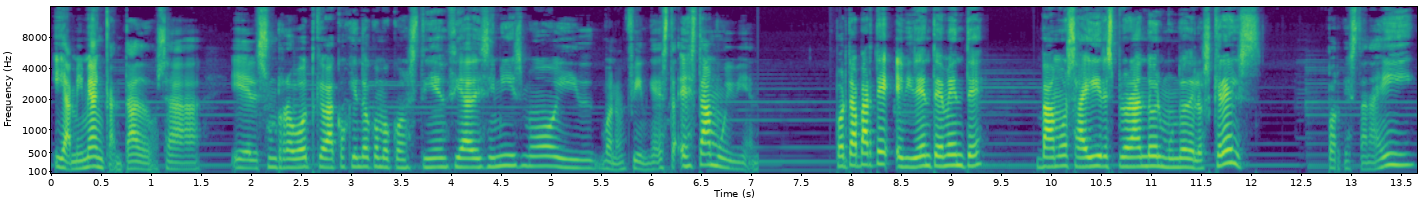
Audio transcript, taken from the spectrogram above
Y a mí me ha encantado. O sea, es un robot que va cogiendo como conciencia de sí mismo y bueno, en fin, está, muy bien. Por otra parte, evidentemente, vamos a ir explorando el mundo de los Krells. ¿Por qué están ahí?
